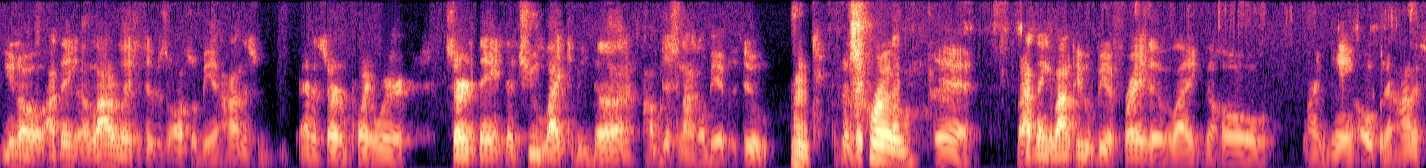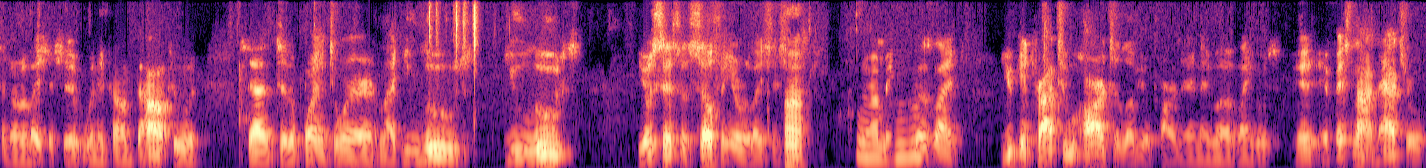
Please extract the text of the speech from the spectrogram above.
You know, I think a lot of relationships is also being honest at a certain point where certain things that you like to be done, I'm just not gonna be able to do. Because they- True. yeah, but I think a lot of people be afraid of like the whole like being open and honest in a relationship when it comes down to it. That to the point to where like you lose you lose your sense of self in your relationship. Uh. You know what I mean? Mhm. Because like you can try too hard to love your partner in their love language. If it's not natural,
